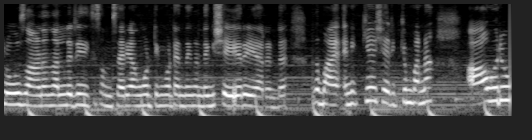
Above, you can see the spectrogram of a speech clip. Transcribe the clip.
ക്ലോസ് ആണ് നല്ല രീതിക്ക് സംസാരിക്കും അങ്ങോട്ടും ഇങ്ങോട്ടും എന്തെങ്കിലും ഉണ്ടെങ്കിൽ ഷെയർ ചെയ്യാറുണ്ട്. അത് എനിക്ക് ശരിക്കും പറഞ്ഞാൽ ആ ഒരു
